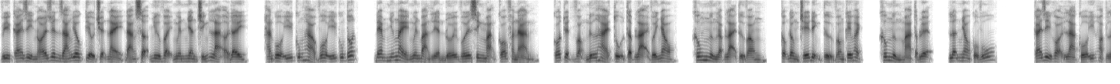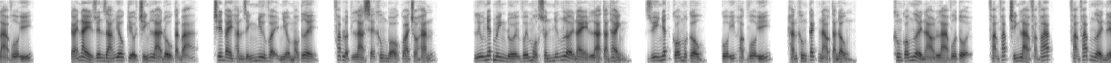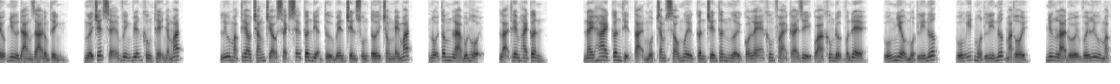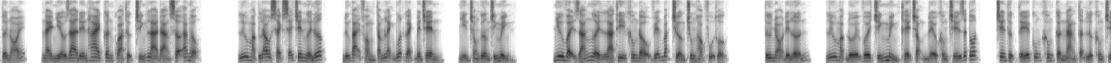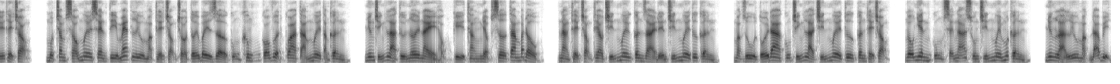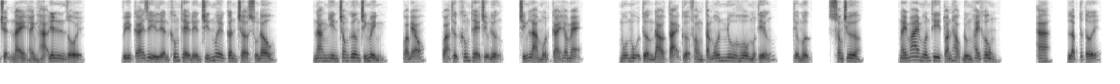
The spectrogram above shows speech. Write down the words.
Vì cái gì nói duyên dáng yêu kiểu chuyện này đáng sợ như vậy nguyên nhân chính là ở đây, hắn cố ý cũng hảo vô ý cũng tốt, đem những này nguyên bản liền đối với sinh mạng có phàn nàn, có tuyệt vọng nữ hải tụ tập lại với nhau, không ngừng lặp lại tử vong, cộng đồng chế định tử vong kế hoạch, không ngừng mà tập luyện, lẫn nhau cổ vũ cái gì gọi là cố ý hoặc là vô ý? Cái này duyên dáng yêu kiểu chính là đồ cặn bã, trên tay hắn dính như vậy nhiều máu tươi, pháp luật là sẽ không bỏ qua cho hắn. Lưu nhất minh đối với một xuân những lời này là tán thành, duy nhất có một câu, cố ý hoặc vô ý, hắn không cách nào tán đồng. Không có người nào là vô tội, phạm pháp chính là phạm pháp phạm pháp người nếu như đang giá đồng tình, người chết sẽ vĩnh viễn không thể nhắm mắt. Lưu mặc theo trắng trẻo sạch sẽ cân điện từ bên trên xuống tới trong nháy mắt, nội tâm là buôn hội, lại thêm hai cân này hai cân thịt tại một trăm sáu mươi cân trên thân người có lẽ không phải cái gì quá không được vấn đề, uống nhiều một ly nước, uống ít một ly nước mà thôi, nhưng là đối với lưu mặc tới nói, này nhiều ra đến hai cân quả thực chính là đáng sợ ác ngộng. Lưu mặc lau sạch sẽ trên người nước, đứng tại phòng tắm lạnh buốt gạch bên trên, nhìn trong gương chính mình. Như vậy dáng người là thi không đậu viễn bắc trường trung học phụ thuộc. Từ nhỏ đến lớn, lưu mặc đối với chính mình thể trọng đều khống chế rất tốt, trên thực tế cũng không cần nàng tận lực khống chế thể trọng 160 cm lưu mặc thể trọng cho tới bây giờ cũng không có vượt qua 88 cân, nhưng chính là từ nơi này học kỳ thăng nhập sơ tam bắt đầu nàng thể trọng theo 90 cân dài đến 94 cân, mặc dù tối đa cũng chính là 94 cân thể trọng, ngẫu nhiên cũng sẽ ngã xuống 91 cân, nhưng là lưu mặc đã bị chuyện này hành hạ điên rồi. Vì cái gì liền không thể đến 90 cân trở xuống đâu? Nàng nhìn trong gương chính mình, quá béo, quả thực không thể chịu đựng, chính là một cái heo mẹ. Mụ mụ tưởng đào tại cửa phòng tắm ôn nhu hô một tiếng, tiểu mực, xong chưa? Ngày mai muốn thi toán học đúng hay không? A, lập tức tới.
